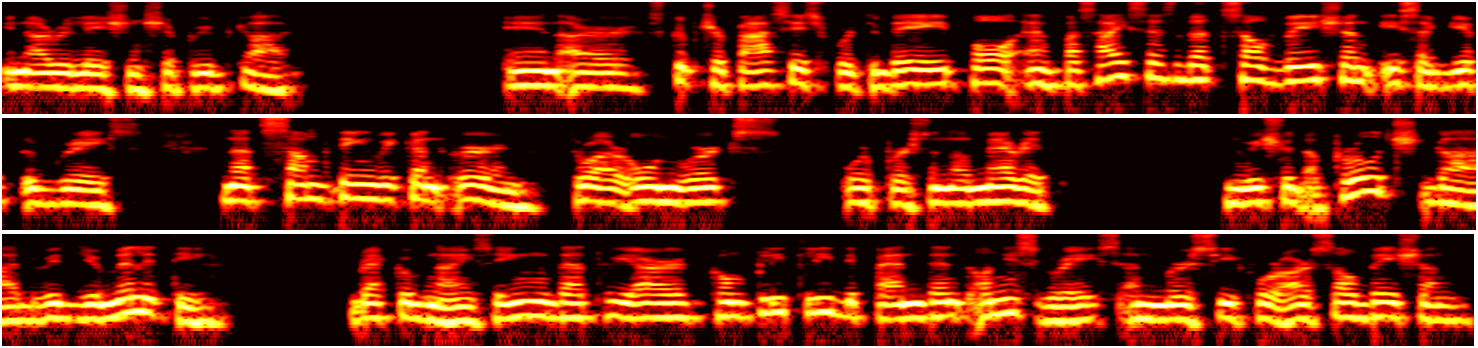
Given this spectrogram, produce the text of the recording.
in our relationship with God. In our scripture passage for today, Paul emphasizes that salvation is a gift of grace, not something we can earn through our own works or personal merit. And we should approach God with humility, recognizing that we are completely dependent on His grace and mercy for our salvation.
